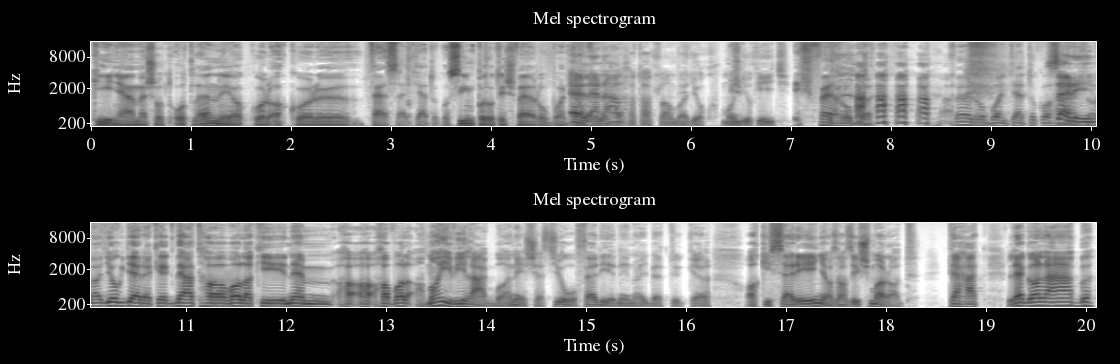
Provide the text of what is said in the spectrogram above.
kényelmes ott, ott lenni, akkor, akkor felszállítjátok a színpadot, és felrobbantjátok. Ellenállhatatlan vagyok, mondjuk és, így. És felrobban, felrobbantjátok a Szerény házat. vagyok, gyerekek, de hát ha valaki nem, ha, ha, ha vala, a mai világban, és ezt jó felírni nagybetűkkel, aki szerény, az az is marad. Tehát legalább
